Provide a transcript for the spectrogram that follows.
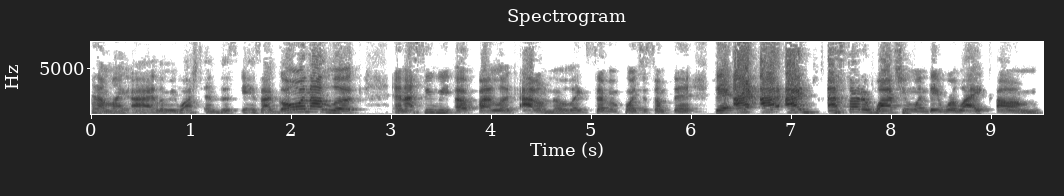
And I'm like, all right, let me watch the end of this game. So I go and I look and I see we up by like, I don't know, like seven points or something. They I I I, I started watching when they were like um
